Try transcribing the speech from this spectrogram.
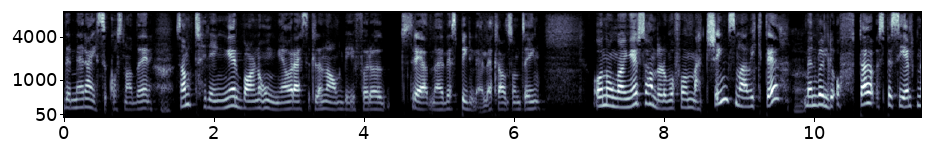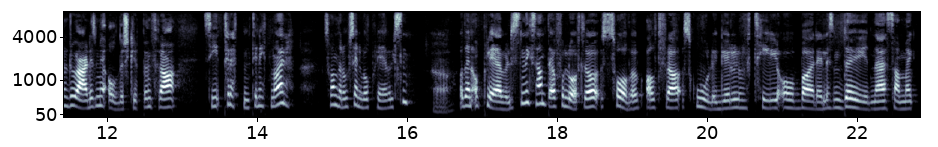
det med reisekostnader. Så han trenger barn og unge å reise til en annen by for å trene eller spille eller et eller annet sånt ting. Og noen ganger så handler det om å få matching, som er viktig. Men veldig ofte, spesielt når du er liksom i aldersgruppen fra si 13 til 19 år, så handler det om selve opplevelsen. Ja. Og den opplevelsen, ikke sant? det å få lov til å sove alt fra skolegulv til å bare liksom døgne sammen med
